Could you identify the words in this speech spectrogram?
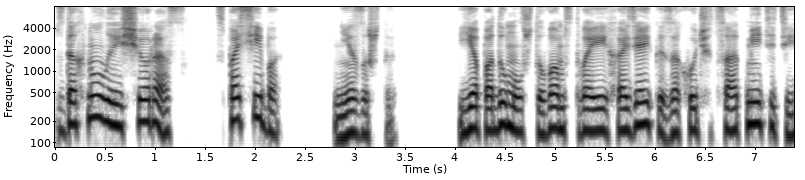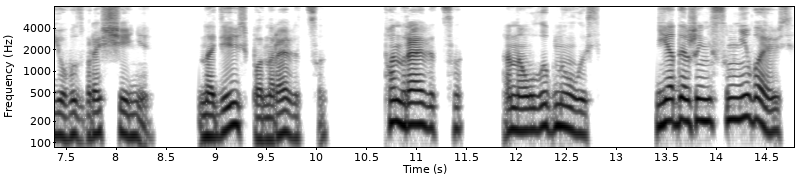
вздохнула еще раз. «Спасибо». «Не за что. Я подумал, что вам с твоей хозяйкой захочется отметить ее возвращение. Надеюсь, понравится». «Понравится», — она улыбнулась. «Я даже не сомневаюсь».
